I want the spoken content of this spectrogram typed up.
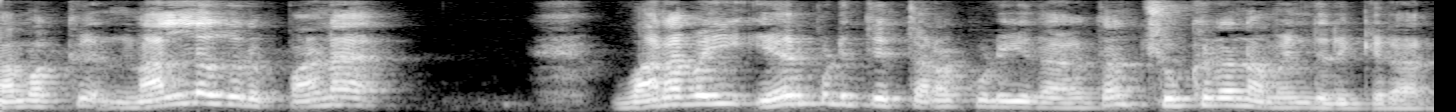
நமக்கு நல்லதொரு பண வரவை ஏற்படுத்தி தரக்கூடியதாகத்தான் சுக்கரன் அமைந்திருக்கிறார்.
